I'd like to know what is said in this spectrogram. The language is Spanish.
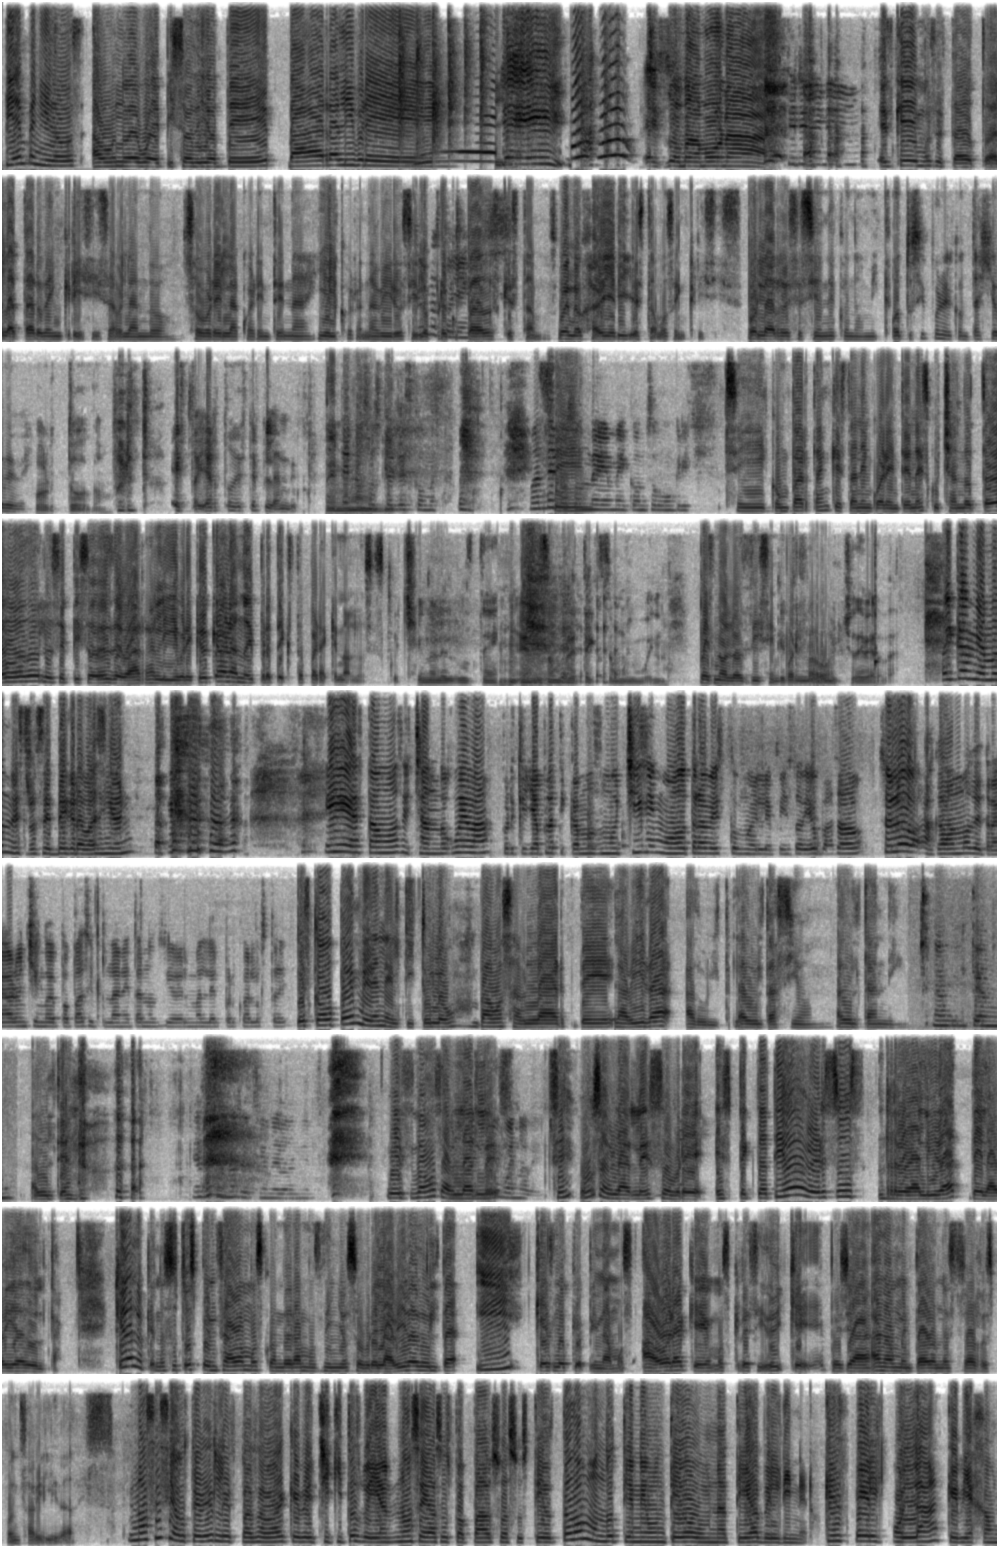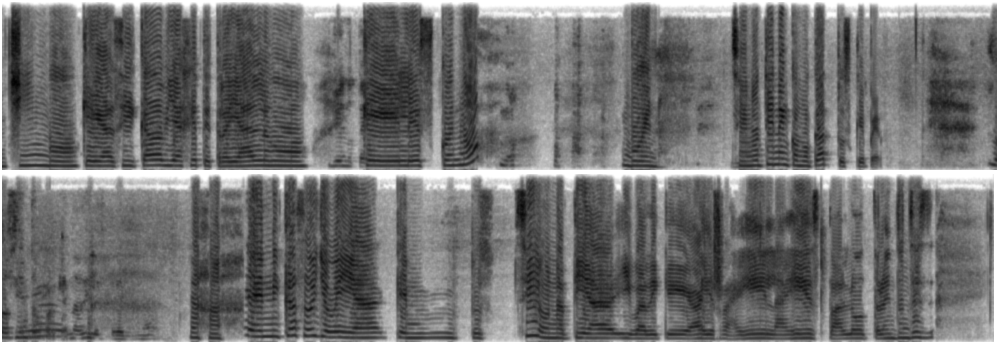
Bienvenidos a un nuevo episodio de Barra Libre. ¡Yay! ¡Eso, mamona! Es que hemos estado toda la tarde en crisis hablando sobre la cuarentena y el coronavirus y Yo lo no preocupados que estamos. Bueno, Javier y yo estamos en crisis por la recesión económica. O tú sí por el contagio, bebé. Por todo. Por todo. Estoy harto de este planeta. Mándenos Muy ustedes cómo están. Mándenos Sí. un DM con su crisis. Sí, compartan que están en cuarentena escuchando todos los episodios de Barra Libre. Creo que ahora no hay pretexto para que no los escuchen. Que no les guste. Es un pretexto muy bueno. Pues no los dicen, Que por favor. mucho de verdad. Hoy cambiamos nuestro set de grabación. y estamos echando hueva porque ya platicamos muchísimo otra vez como el episodio pasado. Solo acabamos de tragar un chingo de papas y planeta nos dio el mal del puerco a los tres. Pues como pueden ver en el título, vamos a hablar de la vida adulta, la adultación, adultanding, Volteando. adulteando. Esa es una sección de Daniel. Pues vamos a hablarles, sí, vamos a hablarles sobre expectativa versus realidad de la vida adulta. ¿Qué era lo que nosotros pensábamos cuando éramos niños sobre la vida adulta y qué es lo que opinamos ahora que hemos crecido y que pues ya han aumentado nuestras responsabilidades? No sé si a ustedes les pasaba que de chiquitos veían, no sé, a sus papás o a sus tíos. Todo el mundo tiene un tío o una tía del dinero. Que es el o la que viaja un chingo, que así cada viaje te trae algo, Yo no que les... ¿No? No. Bueno, si no tienen como cat, pues qué pedo. Lo siento porque nadie les trae nada. Ajá. En mi caso yo veía que, pues sí, una tía iba de que a Israel, a esto, al otro. Entonces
